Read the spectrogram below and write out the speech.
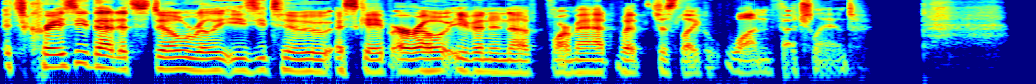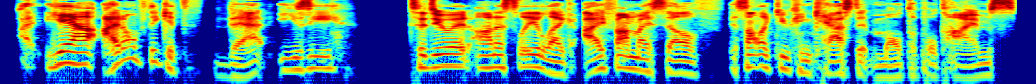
It's crazy that it's still really easy to escape Uro, even in a format with just like one fetch land. I, yeah, I don't think it's that easy to do it, honestly. Like, I found myself, it's not like you can cast it multiple times,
